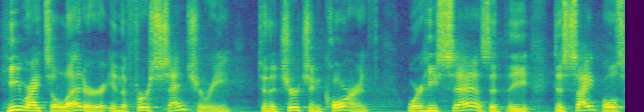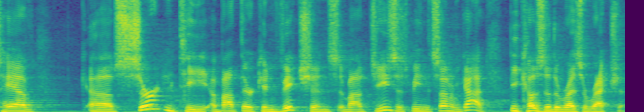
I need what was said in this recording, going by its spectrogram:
he writes a letter in the first century to the church in Corinth where he says that the disciples have uh, certainty about their convictions about Jesus being the Son of God because of the resurrection.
